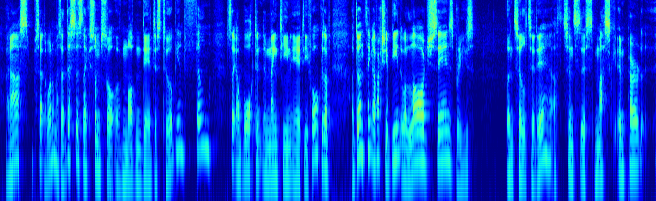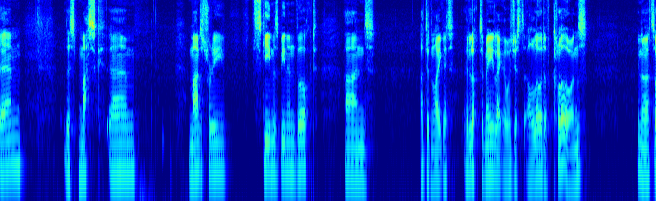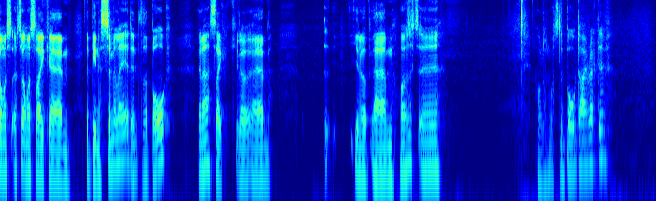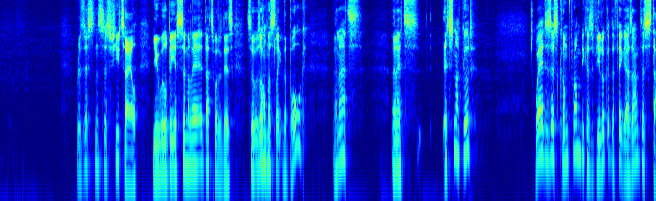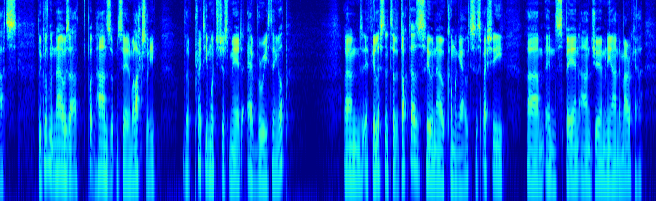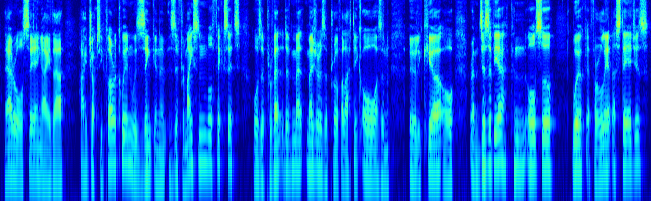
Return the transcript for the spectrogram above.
And I said to one of them, I said, this is like some sort of modern day dystopian film. It's like I walked into 1984 because I've, I don't think I've actually been to a large Sainsbury's until today, uh, since this mask imper um, this mask um, mandatory scheme has been invoked, and I didn't like it. It looked to me like it was just a load of clones you know, it's almost it's almost like um, they've been assimilated into the Borg. You know, it's like you know, um, you know, um, what was it? Uh, hold on, what's the Borg directive? Resistance is futile. You will be assimilated. That's what it is. So it was almost like the Borg, and that's and it's it's not good. Where does this come from? Because if you look at the figures and the stats, the government now is putting hands up and saying, well, actually, they've pretty much just made everything up. And if you're listening to the doctors who are now coming out, especially um, in Spain and Germany and America, they're all saying either hydroxychloroquine with zinc and azithromycin will fix it, or as a preventative me measure, as a prophylactic, or as an early cure, or remdesivir can also work for later stages.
